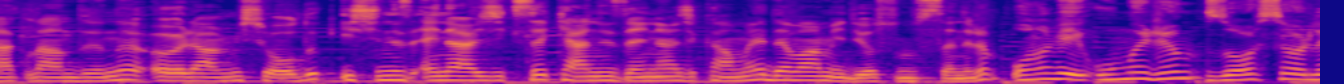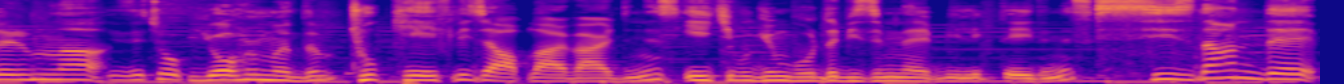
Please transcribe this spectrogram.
kaynaklandığını öğrenmiş olduk. İşiniz enerjikse kendiniz enerjik kalmaya devam ediyorsunuz sanırım. Onur Bey umarım zor sorularımla sizi çok yormadım. Çok keyifli cevaplar verdiniz. İyi ki bugün burada bizimle birlikteydiniz. Sizden de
